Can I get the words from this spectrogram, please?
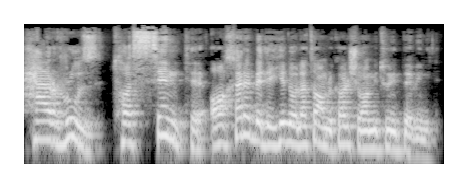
هر روز تا سنت آخر بدهی دولت آمریکا رو شما می‌تونید ببینید.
